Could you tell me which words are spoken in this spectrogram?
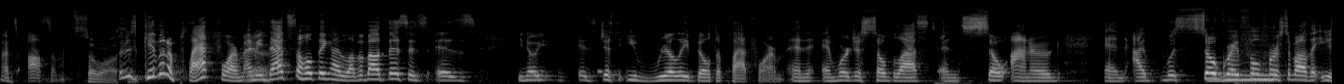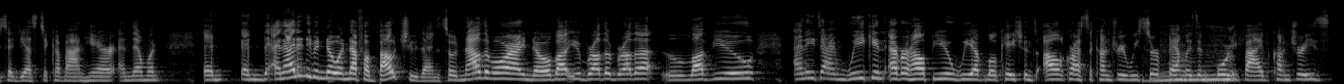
That's awesome. So awesome. So just given a platform. I mean, that's the whole thing I love about this is is you know it's just that you've really built a platform, and and we're just so blessed and so honored. And I was so grateful, Mm-hmm. first of all, that you said yes to come on here. And then when, and and and I didn't even know enough about you then. So now the more I know about you, brother, brother, love you. Anytime we can ever help you, we have locations all across the country. We serve families in 45 countries,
